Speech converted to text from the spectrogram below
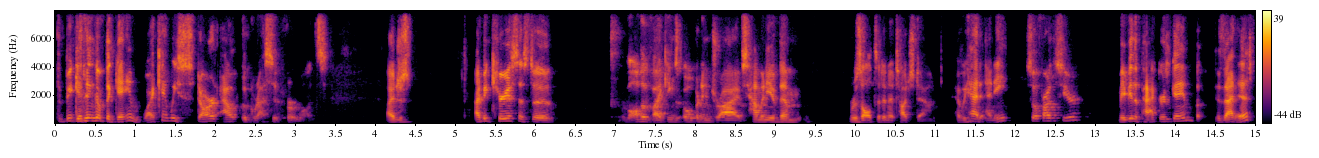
the beginning of the game? Why can't we start out aggressive for once? I just, I'd be curious as to, of all the Vikings opening drives, how many of them resulted in a touchdown? Have we had any so far this year? Maybe the Packers game, but is that it?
